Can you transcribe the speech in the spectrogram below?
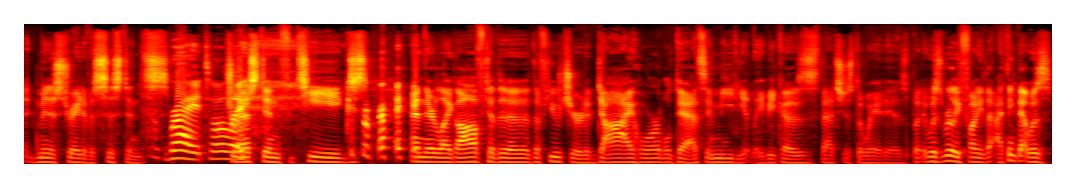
administrative assistants Right, totally. dressed in fatigues and they're like off to the the future to die horrible deaths immediately because that's just the way it is but it was really funny that i think that was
